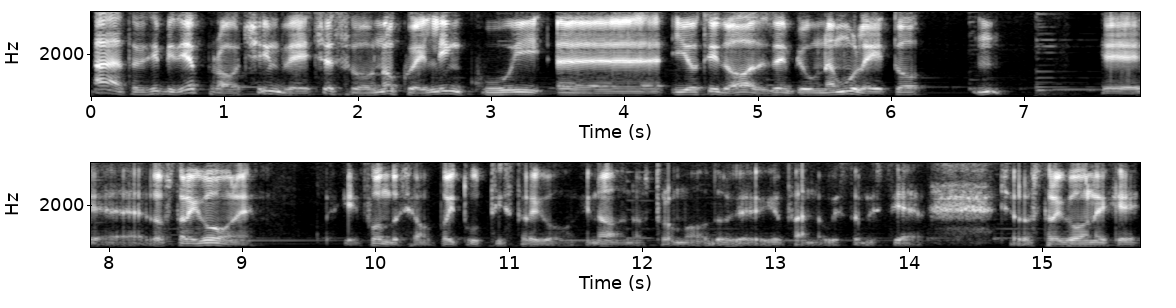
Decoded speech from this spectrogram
Altri tipi di approcci invece sono quelli in cui eh, io ti do ad esempio un amuleto mh, hm, che lo stregone, perché in fondo siamo poi tutti stregoni, no? a nostro modo, che, che, fanno questo mestiere. C'è lo stregone che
